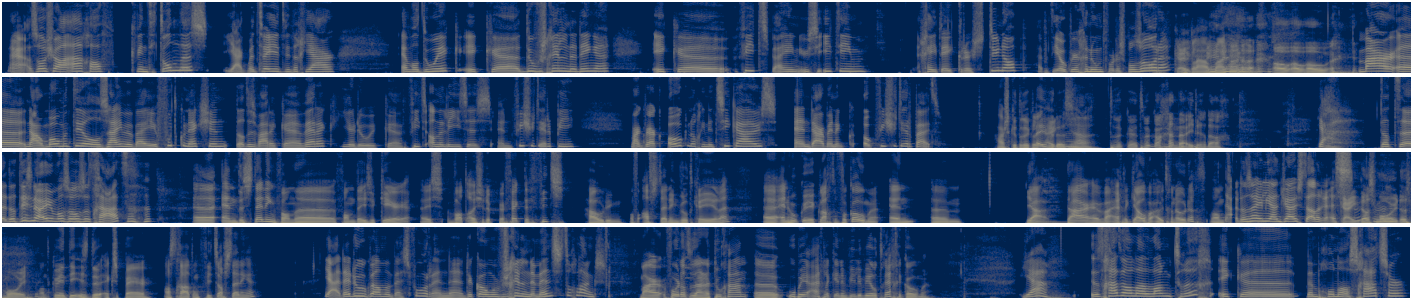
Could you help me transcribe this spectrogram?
Nou ja, zoals je al aangaf, Quinty Ton dus. Ja, ik ben 22 jaar. En wat doe ik? Ik doe verschillende dingen. Ik eh, fiets bij een UCI-team. GT Crush Tunap. Heb ik die ook weer genoemd voor de sponsoren. Reclame maken hier. oh, oh, oh. Maar eh, nou, momenteel zijn we bij Food Connection. Dat is waar ik eh, werk. Hier doe ik eh, fietsanalyses en fysiotherapie. Maar ik werk ook nog in het ziekenhuis. En daar ben ik ook fysiotherapeut. Hartstikke druk leven Kijk, dus. Ja, drukke, drukke agenda iedere dag. Ja, dat, eh, dat is nou eenmaal zoals het gaat. Eh, en de stelling van, eh, van deze keer is: wat als je de perfecte fietshouding of afstelling wilt creëren? Eh, en hoe kun je klachten voorkomen? En ehm, ja, daar hebben we eigenlijk jou voor uitgenodigd. Want, Nou, dan zijn jullie aan het juiste adres. Kijk, dat is mooi, dat is mooi. want Quinty is de expert als het gaat om fietsafstellingen. Ja, daar doe ik wel mijn best voor. En eh, er komen verschillende mensen toch langs. Maar voordat we daar naartoe gaan, eh, hoe ben je eigenlijk in de wielenwereld terechtgekomen? Ja, dat gaat wel eh, lang terug. Ik eh, ben begonnen als schaatser.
